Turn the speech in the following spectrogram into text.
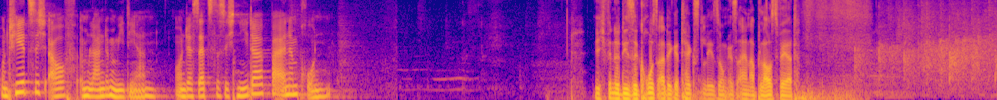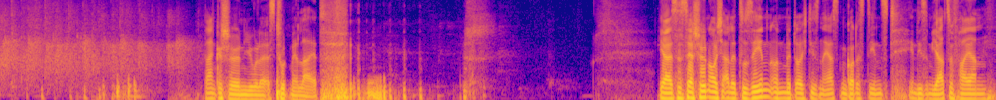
und hielt sich auf im Lande Midian. Und er setzte sich nieder bei einem Brunnen. Ich finde, diese großartige Textlesung ist ein Applaus wert. Dankeschön, Jule, es tut mir leid. Ja, es ist sehr schön, euch alle zu sehen und mit euch diesen ersten Gottesdienst in diesem Jahr zu feiern.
